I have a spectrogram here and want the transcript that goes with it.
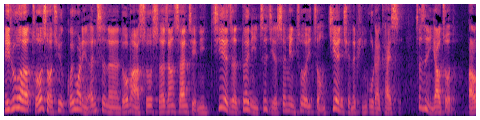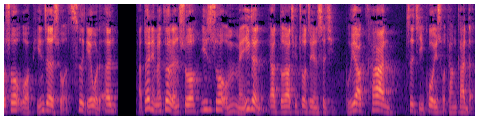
你如何着手去规划你的恩赐呢？罗马书十二章三节，你借着对你自己的生命做一种健全的评估来开始，这是你要做的。保罗说：“我凭着所赐给我的恩，啊，对你们个人说，意思说，我们每一个人要都要去做这件事情。”不要看自己过于所贪看的，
